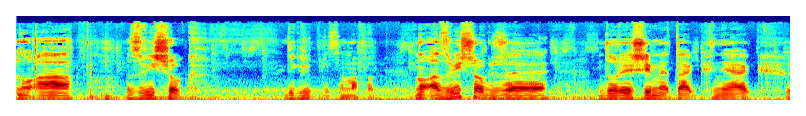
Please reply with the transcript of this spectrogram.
No a zvyšok... Dík vypli. No a zvyšok, že doriešime tak nejak e,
